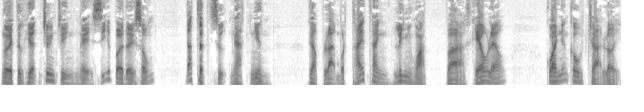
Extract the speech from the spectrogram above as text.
người thực hiện chương trình Nghệ sĩ và đời sống đã thật sự ngạc nhiên gặp lại một Thái Thành linh hoạt và khéo léo qua những câu trả lời.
